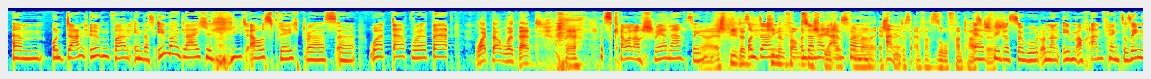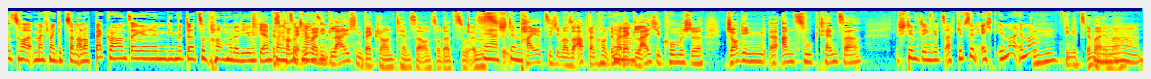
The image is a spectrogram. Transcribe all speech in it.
Ähm, und dann irgendwann in das immer gleiche Lied ausbricht, was äh, What up with that? What up with that? Ja. Das kann man auch schwer nachsingen. Ja, er spielt das, und dann, Keenan Thompson und dann spielt halt das anfangen, immer, er spielt an- das einfach so er fantastisch. spielt das so gut und dann eben auch anfängt zu singen. Es, manchmal gibt's dann auch noch Background-Sängerinnen, die mit dazu kommen oder die irgendwie es anfangen kommen zu ja tanzen. immer die gleichen Background-Tänzer und so dazu. Also Ja, es stimmt. peilt sich immer so ab, dann kommt immer Ja. der gleiche komische Jogging-Anzug-Tänzer. Stimmt, den gibt's auch. Gibt's den echt immer, immer? Mhm, den gibt's immer, immer.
